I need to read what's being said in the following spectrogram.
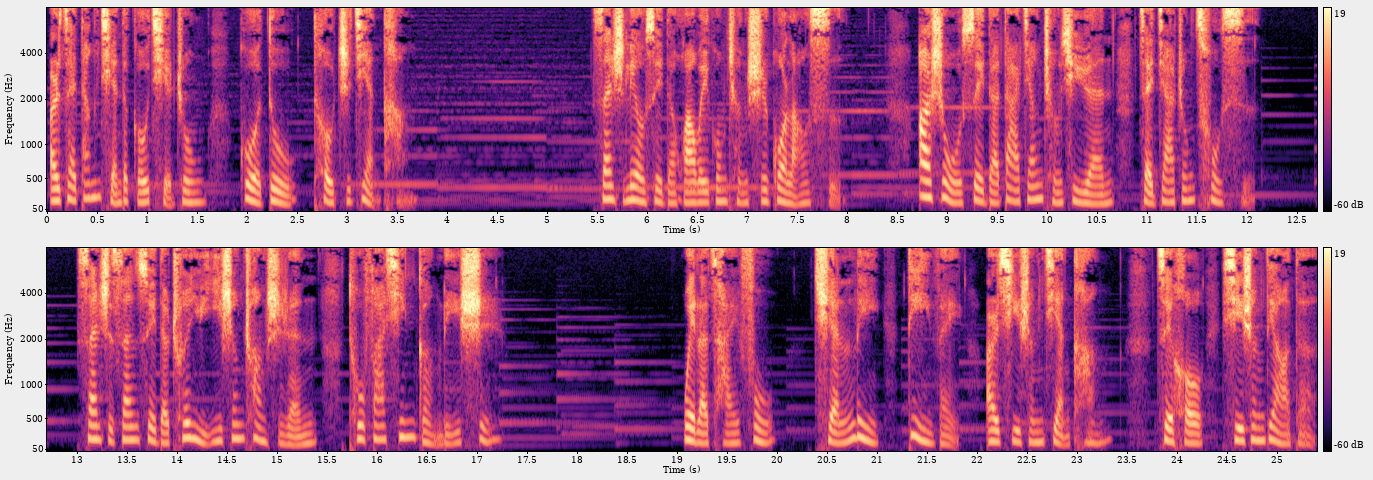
而在当前的苟且中。过度透支健康。三十六岁的华为工程师过劳死，二十五岁的大疆程序员在家中猝死，三十三岁的春雨医生创始人突发心梗离世。为了财富、权力、地位而牺牲健康，最后牺牲掉的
